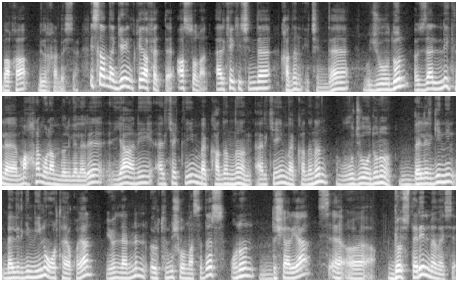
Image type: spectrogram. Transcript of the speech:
bakabilir kardeşler. İslam'da giyim kıyafette asıl olan erkek içinde, kadın içinde vücudun özellikle mahrem olan bölgeleri yani erkekliğin ve kadınlığın, erkeğin ve kadının vücudunu belirginliğin, belirginliğini ortaya koyan yönlerinin örtülmüş olmasıdır. Onun dışarıya e, e, gösterilmemesi,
